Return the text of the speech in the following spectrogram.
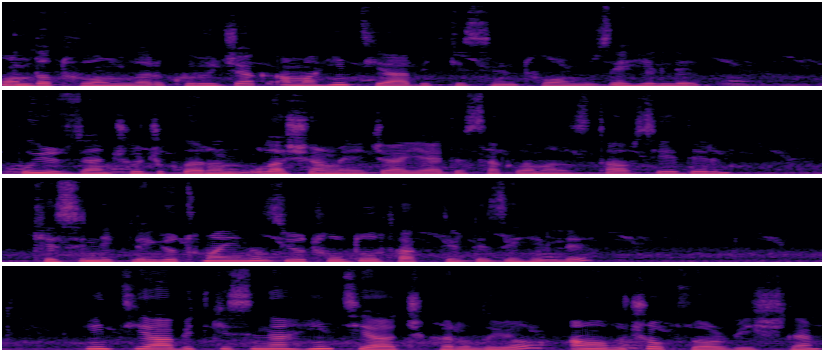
Onda tohumları kuruyacak ama Hint yağı bitkisinin tohumu zehirli. Bu yüzden çocukların ulaşamayacağı yerde saklamanızı tavsiye ederim. Kesinlikle yutmayınız. Yutulduğu takdirde zehirli. Hint yağı bitkisinden Hint yağı çıkarılıyor ama bu çok zor bir işlem.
